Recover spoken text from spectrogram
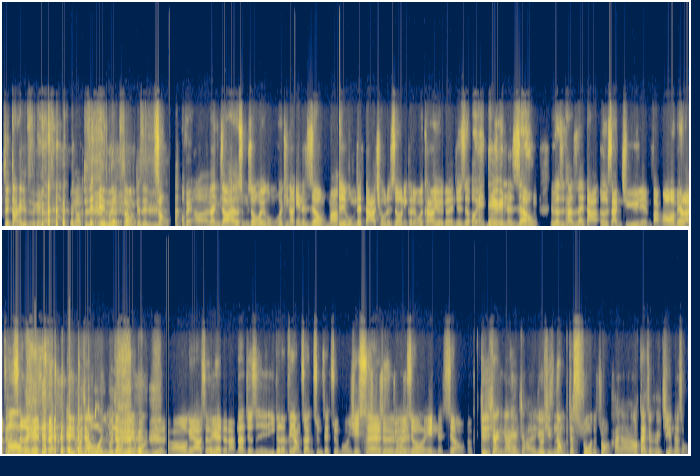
所以大概就是这个意思。没有，就是 in the zone，就是 zone。OK，好了，那你知道还有什么时候会我们会听到 in the zone 吗？是我们在打球的时候，你可能会看到有一个人就是哦，哎，they're in the zone，就表示他是在打二三区域联防哦。没有啦，这个扯远的。哎、欸，你不讲我，你不讲我有点忘记了。哦，OK 啊，扯远的啦，那就是一个人非常专注在做某一些事情的时候，就会说 in the zone。OK，就是像你刚刚讲的，尤其是那种比较硕的壮汉啊，然后戴着耳机的那种，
